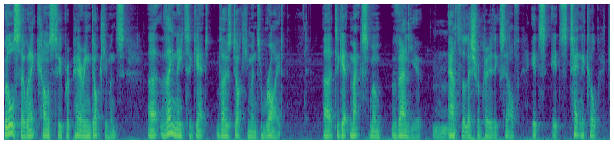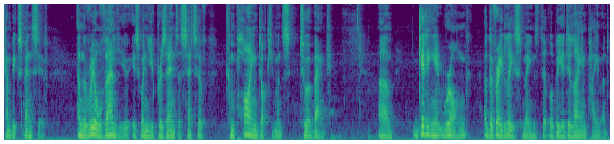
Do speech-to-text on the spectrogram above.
but also, when it comes to preparing documents, uh, they need to get those documents right uh, to get maximum value mm-hmm. out of the letter of credit itself. It's it's technical, can be expensive, and the real value is when you present a set of complying documents to a bank. Um, getting it wrong, at the very least, means that there'll be a delay in payment.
